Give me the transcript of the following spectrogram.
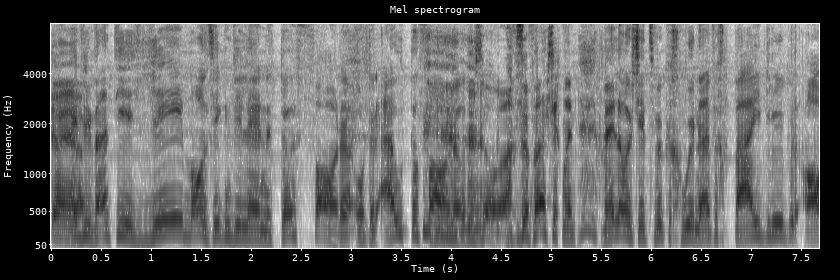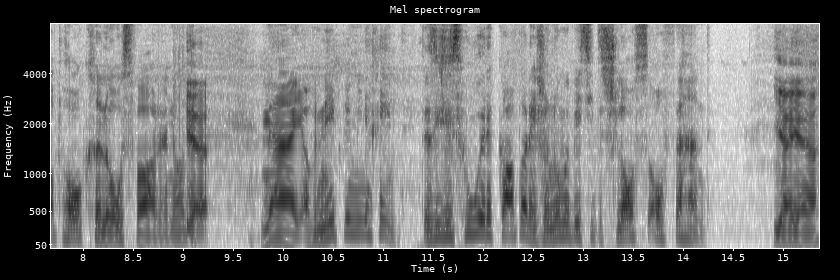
Ja, ja. Hey, wie wollen die jemals irgendwie lernen Töff fahren oder Auto fahren oder so? Also weißt, ich meine, Velo ist jetzt wirklich cool, einfach Bein drüber, abhocken, losfahren, oder? Ja. Nein, aber nicht bei meinen Kindern. Das ist ein hure Gabarett, schon nur bis sie das Schloss offen haben. Ja, ja.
